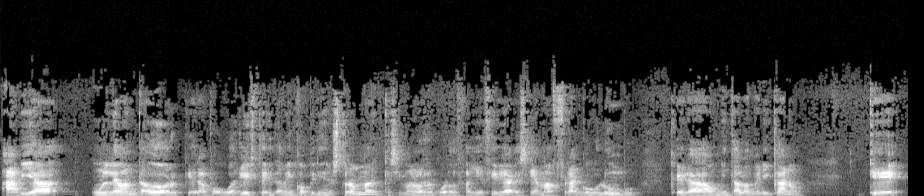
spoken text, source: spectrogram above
Había un levantador que era powerlifter y también competía en Strongman, que si mal no recuerdo falleció ya, que se llama Franco Columbu, que era un italoamericano, que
